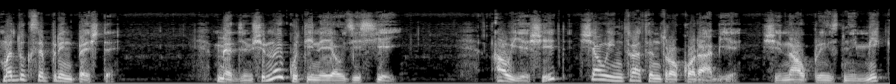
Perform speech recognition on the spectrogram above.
Mă duc să prind pește. Mergem și noi cu tine, i-au zis ei. Au ieșit și au intrat într-o corabie și n-au prins nimic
